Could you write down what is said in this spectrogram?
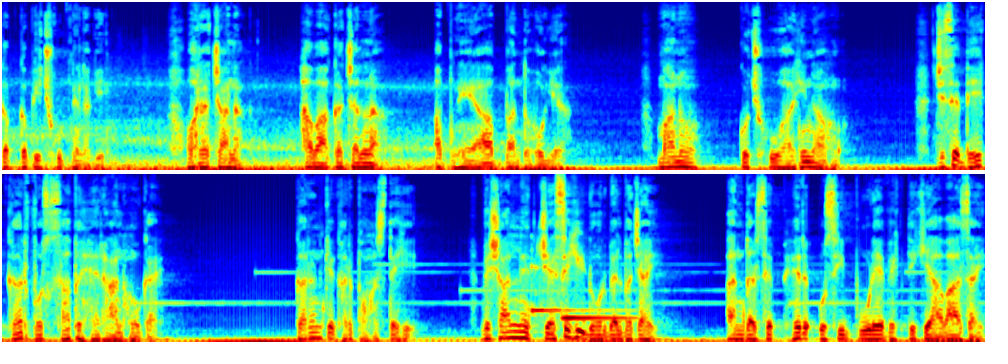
कपकपी छूटने लगी और अचानक हवा का चलना अपने आप बंद हो गया। मानो कुछ हुआ ही ना हो जिसे देखकर वो सब हैरान हो गए। करण के घर पहुँचते ही विशाल ने जैसे ही डोरबेल बजाई अंदर से फिर उसी बूढ़े व्यक्ति की आवाज़ आई।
